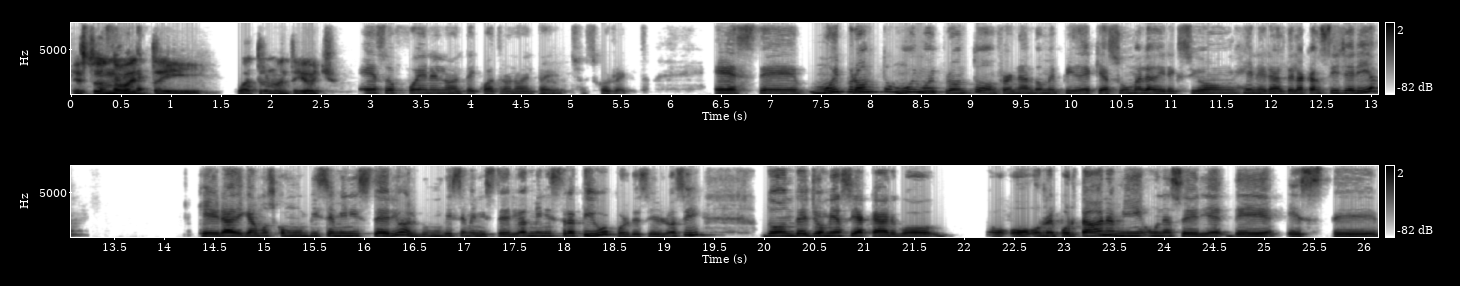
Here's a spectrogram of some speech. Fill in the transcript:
Esto es 90 y... 98. Eso fue en el 94-98, es correcto. Este, muy pronto, muy, muy pronto, don Fernando me pide que asuma la dirección general de la Cancillería, que era, digamos, como un viceministerio, un viceministerio administrativo, por decirlo así, donde yo me hacía cargo o, reportaban a mí una serie de este,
